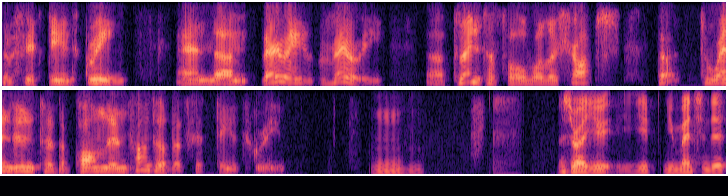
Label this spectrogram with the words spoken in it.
the 15th green. And um, very, very uh, plentiful were the shots that went into the pond in front of the 15th green. Mm-hmm. That's right. You, you you mentioned it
